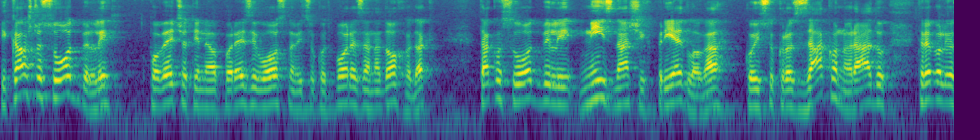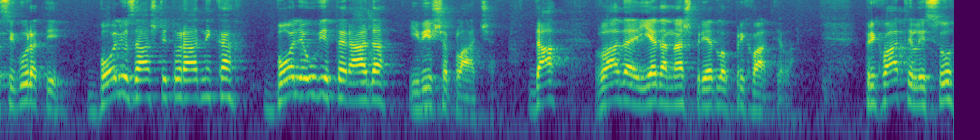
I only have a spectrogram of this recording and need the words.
I kao što su odbili povećati neoporezivu osnovicu kod poreza na dohodak, tako su odbili niz naših prijedloga koji su kroz zakon o radu trebali osigurati bolju zaštitu radnika, bolje uvjete rada i više plaće. Da, vlada je jedan naš prijedlog prihvatila. Prihvatili su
